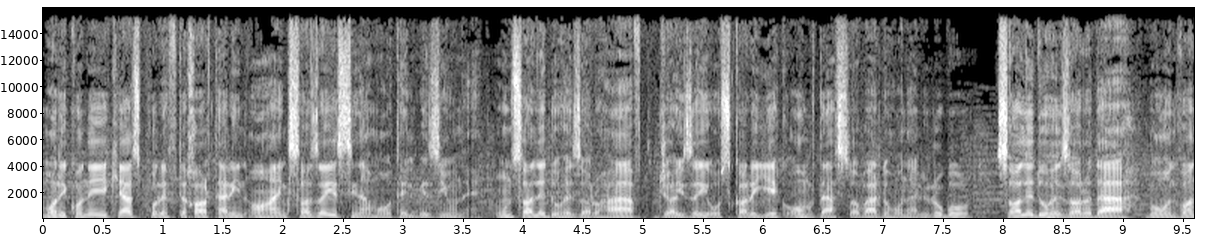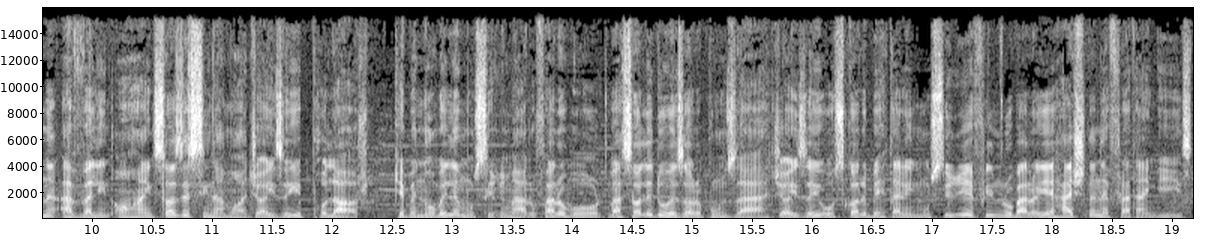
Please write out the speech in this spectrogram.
موریکونه یکی از پرافتخارترین آهنگسازای سینما و تلویزیونه. اون سال 2007 جایزه اسکار یک عمر دستاورد هنری رو برد. سال 2010 به عنوان اولین آهنگساز سینما جایزه پولار که به نوبل موسیقی معروفه رو برد و سال 2015 جایزه اسکار بهترین موسیقی فیلم رو برای هشت نفرت انگیز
